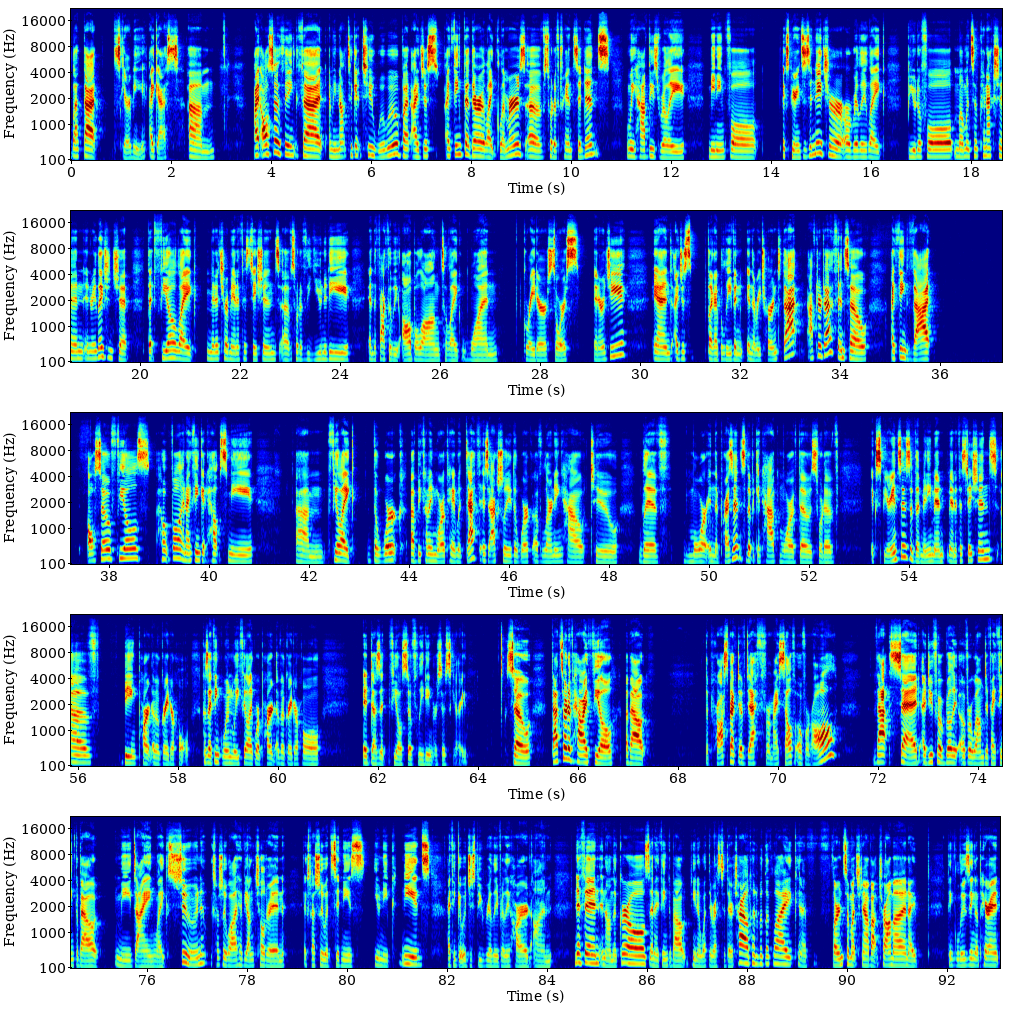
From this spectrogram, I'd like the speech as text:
let that scare me, I guess. Um, I also think that, I mean, not to get too woo woo, but I just, I think that there are like glimmers of sort of transcendence when we have these really meaningful experiences in nature or really like beautiful moments of connection in relationship that feel like miniature manifestations of sort of the unity and the fact that we all belong to like one greater source energy. And i just like i believe in in the return to that after death. And so i think that also feels hopeful. And i think it helps me um, feel like the work of becoming more okay with death is actually the work of learning how to live more in the present so that we can have more of those sort of experiences of the many man- manifestations of being part of a greater whole. Because i think when we feel like we're part of a greater whole it doesn't feel so fleeting or so scary so that's sort of how i feel about the prospect of death for myself overall that said i do feel really overwhelmed if i think about me dying like soon especially while i have young children especially with sydney's unique needs I think it would just be really, really hard on Nathan and on the girls. And I think about, you know, what the rest of their childhood would look like. And I've learned so much now about trauma. And I think losing a parent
